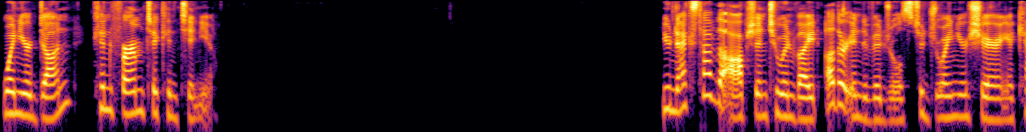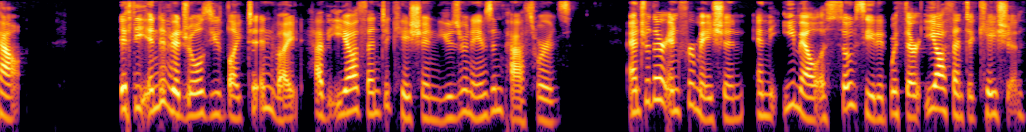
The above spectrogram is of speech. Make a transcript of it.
When you're done, confirm to continue. You next have the option to invite other individuals to join your sharing account. If the individuals you'd like to invite have e-authentication usernames and passwords, enter their information and the email associated with their e-authentication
